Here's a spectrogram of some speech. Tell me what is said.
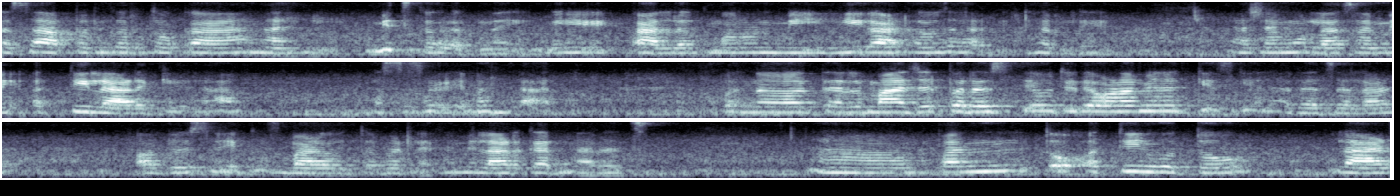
तसं आपण करतो का? नाही. मीच करत नाही. मी एक पालक म्हणून मी ही गाढव झाली ठरले. अशा मुलाचा मी अति लाड केला. असं सगळे म्हणतात. पण त्याला माझी परिस्थिती होती तेवढा मी नक्कीच केला त्याचा लाड. ऑब्विसली एकच बाळ होतं म्हटलं तर मी लाड करणारच. पण तो अति होतो लाड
